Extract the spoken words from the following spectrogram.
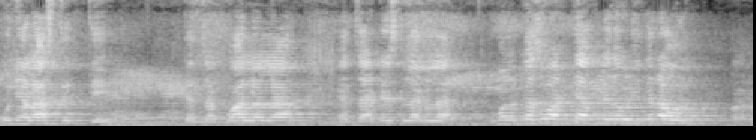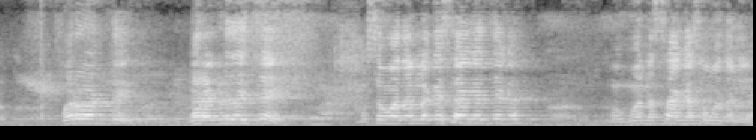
पुण्याला असतात ते. त्यांचा कॉल आला यांचा ॲड्रेस लागला. तुम्हाला कसं वाटतं आपल्या जवळ इथं राहून? बरं वाटतंय. घराकडे जायचं आहे मग समाधानला काय सांगायचं का? मग म्हणा सांगा समाधानला.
